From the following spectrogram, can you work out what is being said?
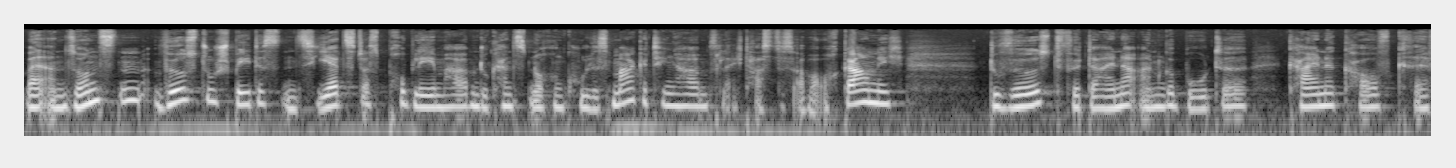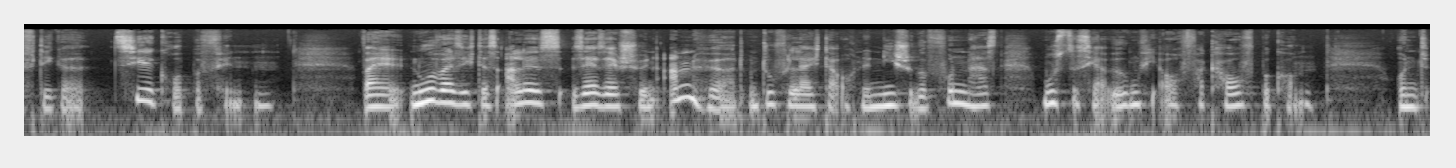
weil ansonsten wirst du spätestens jetzt das Problem haben, du kannst noch ein cooles Marketing haben, vielleicht hast es aber auch gar nicht. Du wirst für deine Angebote keine kaufkräftige Zielgruppe finden. Weil nur weil sich das alles sehr, sehr schön anhört und du vielleicht da auch eine Nische gefunden hast, muss es ja irgendwie auch Verkauf bekommen. Und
